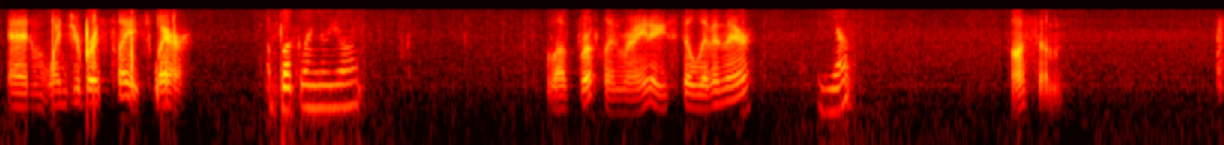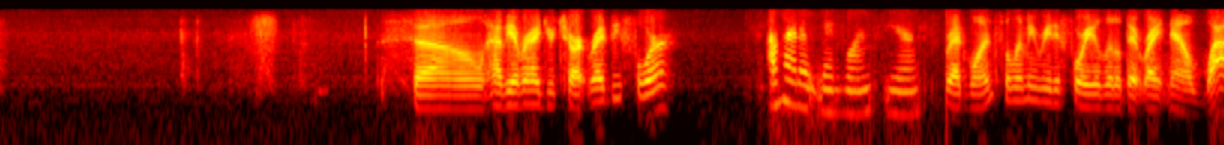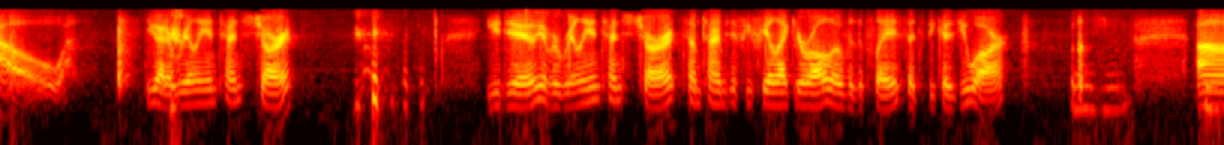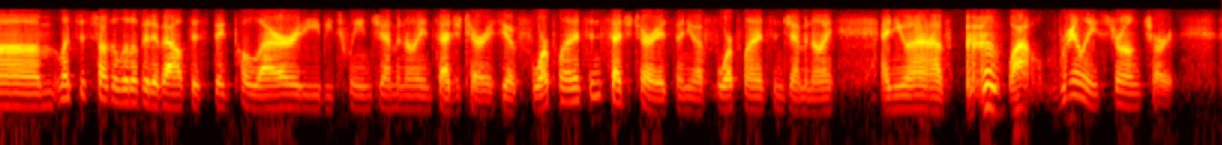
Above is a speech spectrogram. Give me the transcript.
And when's your birthplace? Where? Brooklyn, New York. Love Brooklyn, right? Are you still living there? Yep. Awesome. So, have you ever had your chart read before? I've had it read once. Yeah. Read once? Well, let me read it for you a little bit right now. Wow. You got a really intense chart. You do. You have a really intense chart. Sometimes, if you feel like you're all over the place, that's because you are. Mhm. Um, let's just talk a little bit about this big polarity between Gemini and Sagittarius. You have four planets in Sagittarius, then you have four planets in Gemini, and you have wow, really strong chart.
